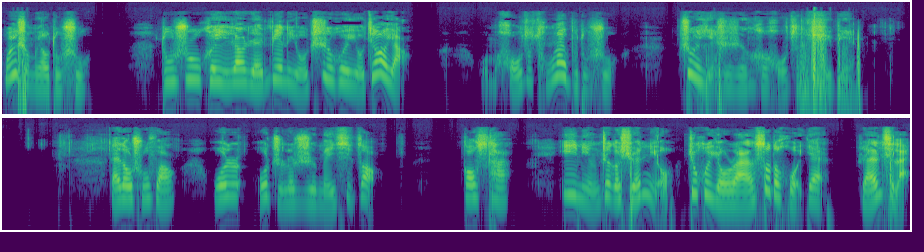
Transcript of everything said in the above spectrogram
为什么要读书？读书可以让人变得有智慧、有教养。我们猴子从来不读书，这也是人和猴子的区别。来到厨房，我我指了指煤气灶，告诉他，一拧这个旋钮，就会有蓝色的火焰燃起来。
